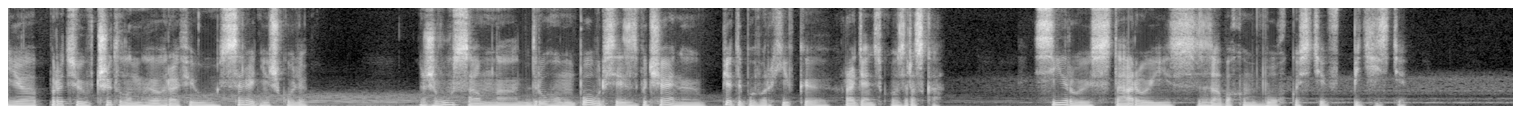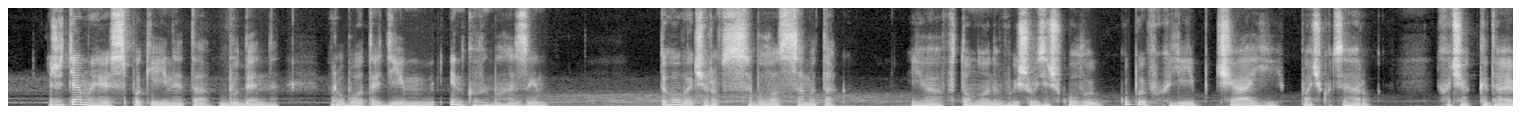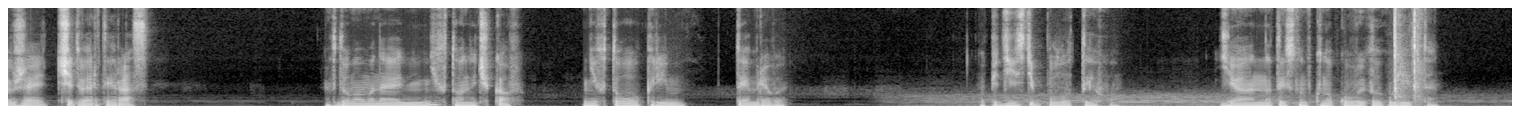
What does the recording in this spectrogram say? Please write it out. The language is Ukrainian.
Я працюю вчителем географії у середній школі. Живу сам на другому поверсі звичайної п'ятиповерхівки радянського зразка. Сірої, старої, з запахом вогкості в під'їзді. Життя моє спокійне та буденне, робота, дім, інколи магазин. Того вечора все було саме так. Я втомлено вийшов зі школи, купив хліб, чай і пачку цигарок хоча кидаю вже четвертий раз. Вдома мене ніхто не чекав, ніхто, окрім темряви. У під'їзді було тихо. Я натиснув кнопку виклику ліфта.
